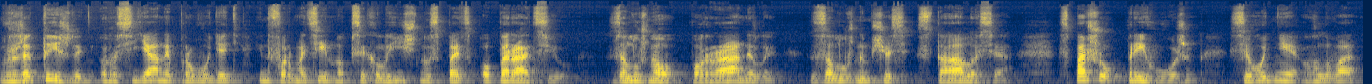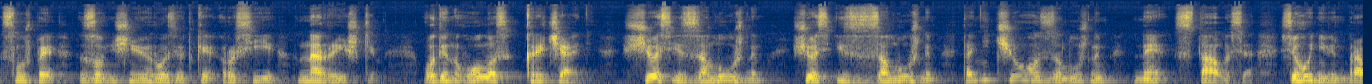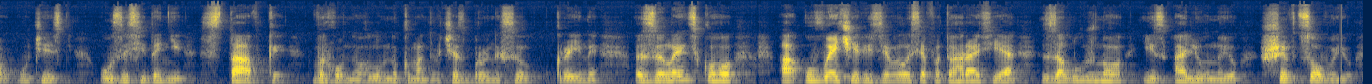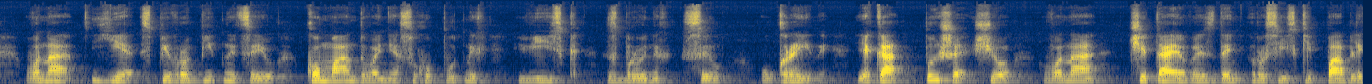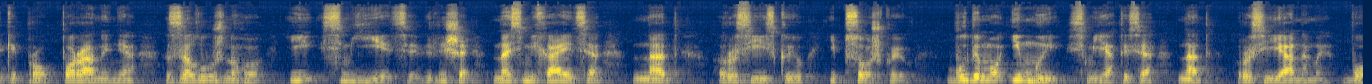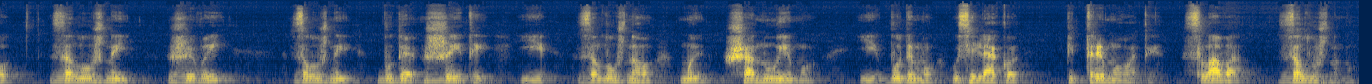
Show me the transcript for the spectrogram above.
Вже тиждень росіяни проводять інформаційно-психологічну спецоперацію. Залужного поранили, з залужним щось сталося. Спершу Пригожин. Сьогодні голова служби зовнішньої розвідки Росії Наришкін. В один голос кричать: щось із залужним, щось із залужним, та нічого з залужним не сталося. Сьогодні він брав участь у засіданні ставки Верховного головнокомандувача Збройних сил України Зеленського. А увечері з'явилася фотографія залужного із Альоною Шевцовою. Вона є співробітницею командування сухопутних військ Збройних сил України, яка пише, що вона читає весь день російські пабліки про поранення залужного і сміється, вірніше насміхається над російською і псошкою. Будемо і ми сміятися над росіянами, бо залужний живий, залужний буде жити, і залужного ми шануємо і будемо усіляко підтримувати. Слава залужному!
